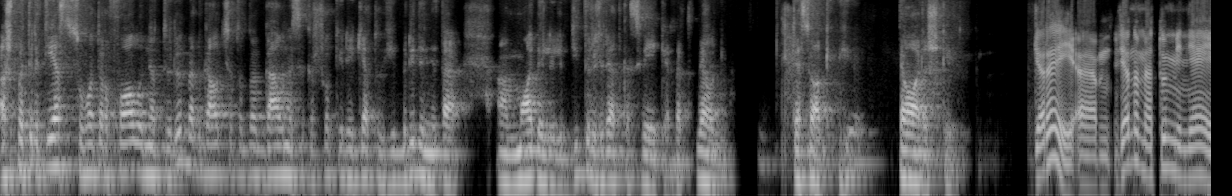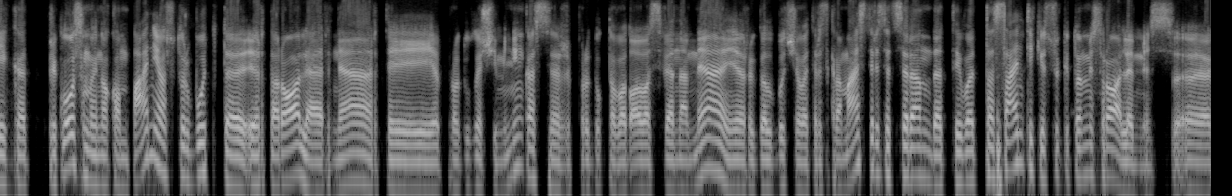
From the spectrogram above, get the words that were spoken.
aš patirties su waterfallu neturiu, bet gal čia tada gaunasi kažkokį reikėtų hybridinį tą modelį lipdyti ir žiūrėti, kas veikia, bet vėlgi, tiesiog teoriškai. Gerai, vienu metu minėjai, kad priklausomai nuo kompanijos turbūt ir ta rolė, ar ne, ar tai produkto šeimininkas, ar produkto vadovas viename, ir galbūt čia vat, ir skramasteris atsiranda, tai va tas santykis su kitomis rolėmis, e,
